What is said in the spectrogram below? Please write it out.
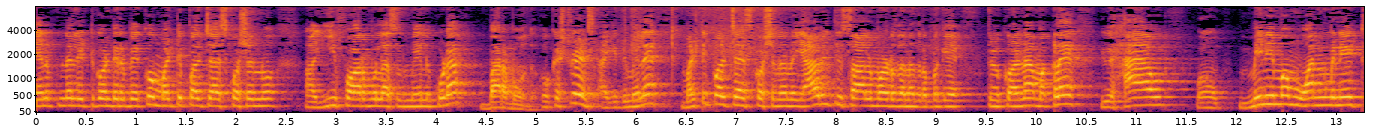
ನೆನಪಿನಲ್ಲಿ ಇಟ್ಕೊಂಡಿರಬೇಕು. ಮಲ್ಟಿಪಲ್ ಚಾಯ್ಸ್ ಕ್ವಶನ್ ಈ ಫಾರ್ಮುಲಾಸ್ ಮೇಲೂ ಕೂಡ ಬರಬಹುದು. ಓಕೆ ಸ್ಟೂಡೆಂಟ್ಸ್ ಆಗಿದ್ದ ಮೇಲೆ ಮಲ್ಟಿಪಲ್ ಚಾಯ್ಸ್ ಕ್ವಶನ್ ಅನ್ನು ಯಾವ ರೀತಿ ಸಾಲ್ವ್ ಮಾಡೋದು ಅನ್ನೋದ್ರ ಬಗ್ಗೆ ತಿಳ್ಕೊಳ್ಳೋಣ. ಮಕ್ಕಳೇ you have minimum one minute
